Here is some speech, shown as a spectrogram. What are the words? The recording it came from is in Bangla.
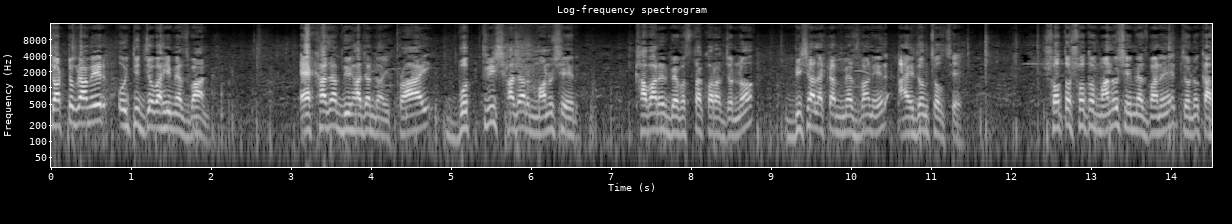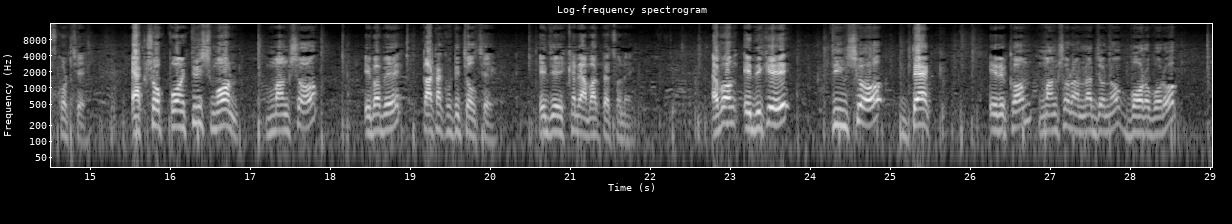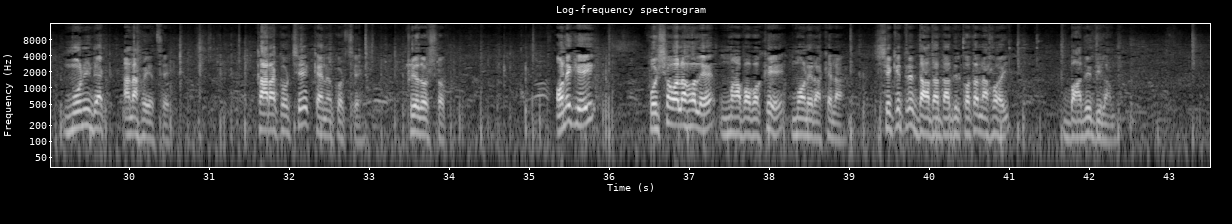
চট্টগ্রামের ঐতিহ্যবাহী মেজবান। এক হাজার, দুই হাজার নয়, প্রায় বত্রিশ হাজার মানুষের খাবারের ব্যবস্থা করার জন্য বিশাল একটা মেজবানের আয়োজন চলছে। শত শত মানুষ এই মেজবানের জন্য কাজ করছে। একশো পঁয়ত্রিশ মন মাংস এভাবে কাটাকুটি চলছে। এই যে এখানে আমার পেছনে। এবং এদিকে তিনশো ডেক এরকম মাংস রান্নার জন্য বড় বড় মনি ডেক আনা হয়েছে। কারা করছে, কেন করছে? প্রিয় দর্শক, অনেকেই পয়সাওয়ালা হলে মা বাবাকে মনে রাখে না। সেক্ষেত্রে দাদা দাদির কথা না হয়, বাদে দিলাম।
